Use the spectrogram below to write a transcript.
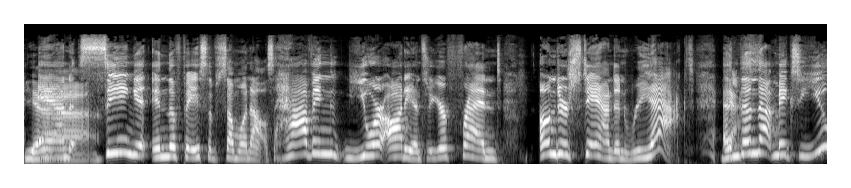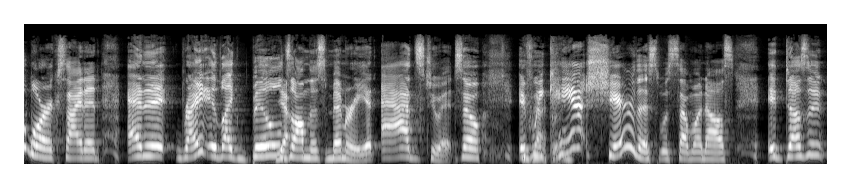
yeah. and seeing it in the face of someone else, having your audience or your friend understand and react. And yes. then that makes you more excited. And it, right? It like builds yep. on this memory. It adds to it. So if exactly. we can't share this with someone else, it doesn't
